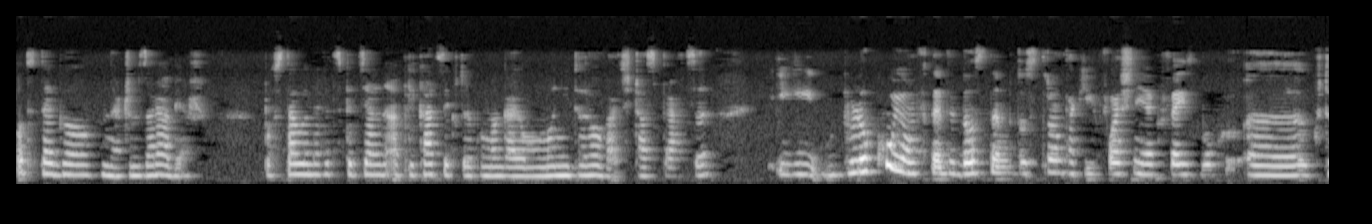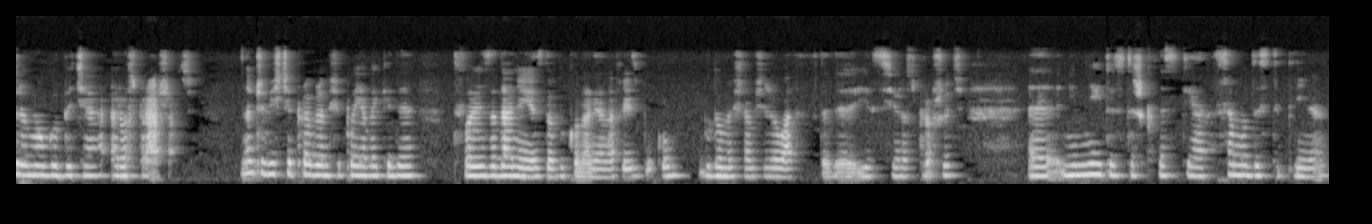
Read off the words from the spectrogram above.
od tego, na czym zarabiasz. Powstały nawet specjalne aplikacje, które pomagają monitorować czas pracy i blokują wtedy dostęp do stron takich właśnie jak Facebook, yy, które mogłyby cię rozpraszać. No oczywiście problem się pojawia, kiedy Twoje zadanie jest do wykonania na Facebooku, bo domyślam się, że łatwo wtedy jest się rozproszyć. E, niemniej to jest też kwestia samodyscypliny.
